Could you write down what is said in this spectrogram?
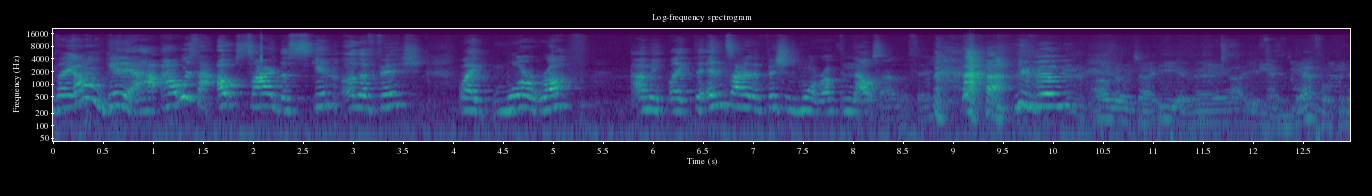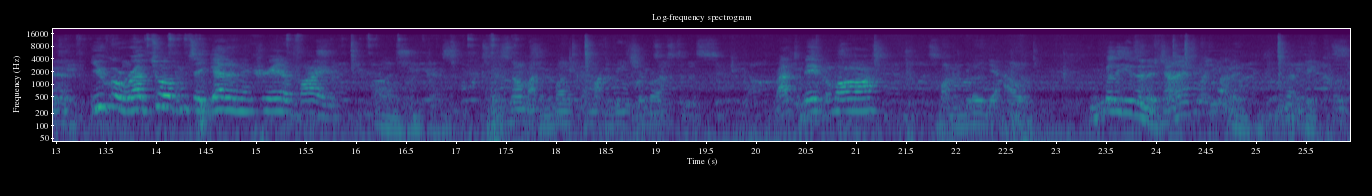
like I don't get it. How, how is the outside the skin of the fish like more rough? I mean, like the inside of the fish is more rough than the outside of the fish. you feel me? I don't know what y'all eating, man. Y'all eating that death over there. You could rub two of them together and then create a fire. Oh, okay. It's no about to bunk. I'm about to beat you, bro. About to big them all. I'm about to blow you out. You really using the Giants, man? You gotta, you to get cooked.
